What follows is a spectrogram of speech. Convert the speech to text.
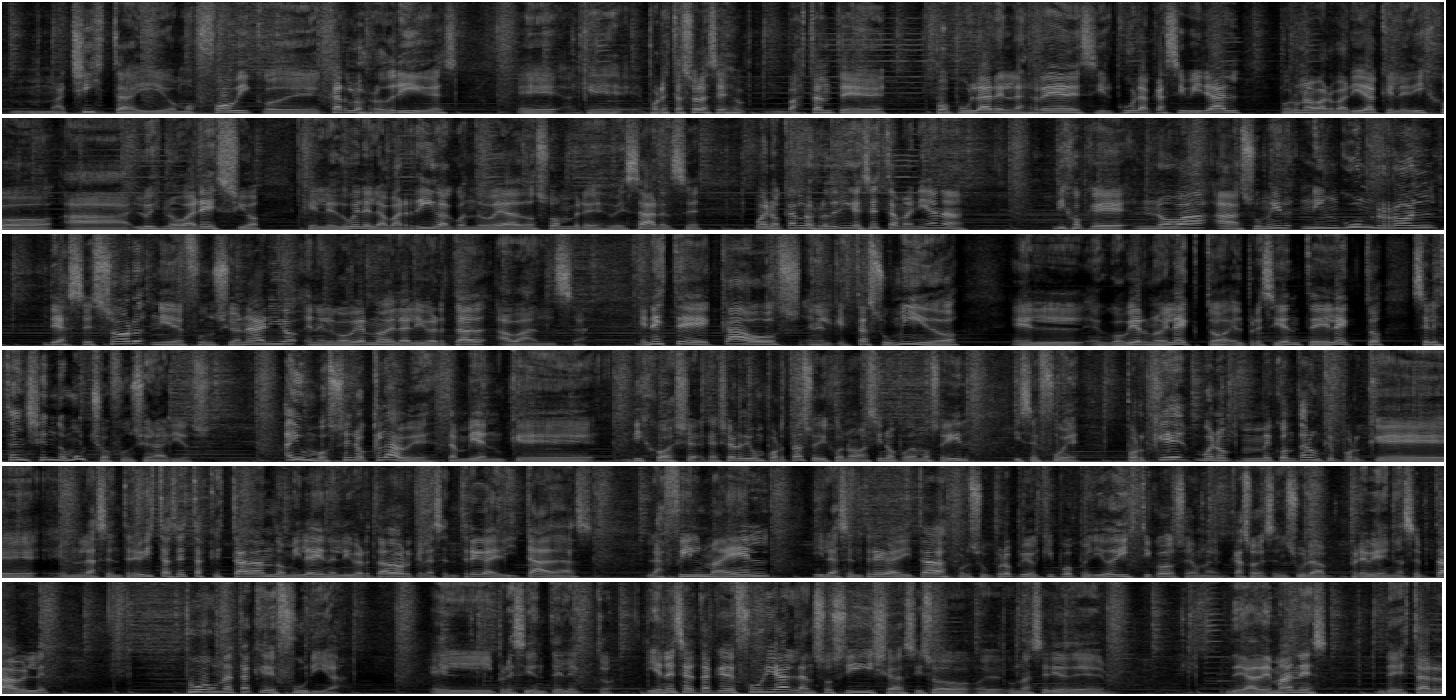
machista y homofóbico de Carlos Rodríguez, eh, que por estas horas es bastante popular en las redes, circula casi viral por una barbaridad que le dijo a Luis Novarecio, que le duele la barriga cuando ve a dos hombres besarse. Bueno, Carlos Rodríguez esta mañana dijo que no va a asumir ningún rol de asesor ni de funcionario en el gobierno de la libertad avanza. En este caos en el que está sumido el, gobierno electo, el presidente electo, se le están yendo muchos funcionarios. Hay un vocero clave también que dijo ayer, que ayer dio un portazo y dijo, no, así no podemos seguir, y se fue. ¿Por qué? Bueno, me contaron que porque en las entrevistas estas que está dando Milei en el Libertador, que las entrega editadas, las filma él y las entrega editadas por su propio equipo periodístico, o sea, un caso de censura previa inaceptable, tuvo un ataque de furia el presidente electo. Y en ese ataque de furia lanzó sillas, hizo eh, una serie de, ademanes de estar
